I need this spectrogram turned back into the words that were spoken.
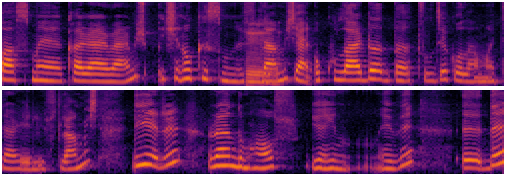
basmaya karar vermiş. İşin o kısmını hmm. üstlenmiş. Hmm. Yani okullarda dağıtılacak olan materyali üstlenmiş. Diğeri Random House yayın evi e, de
